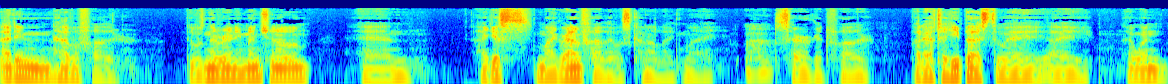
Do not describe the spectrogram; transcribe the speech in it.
I didn't have a father. There was never any mention of him, and I guess my grandfather was kind of like my Surrogate father. But after he passed away, I I went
